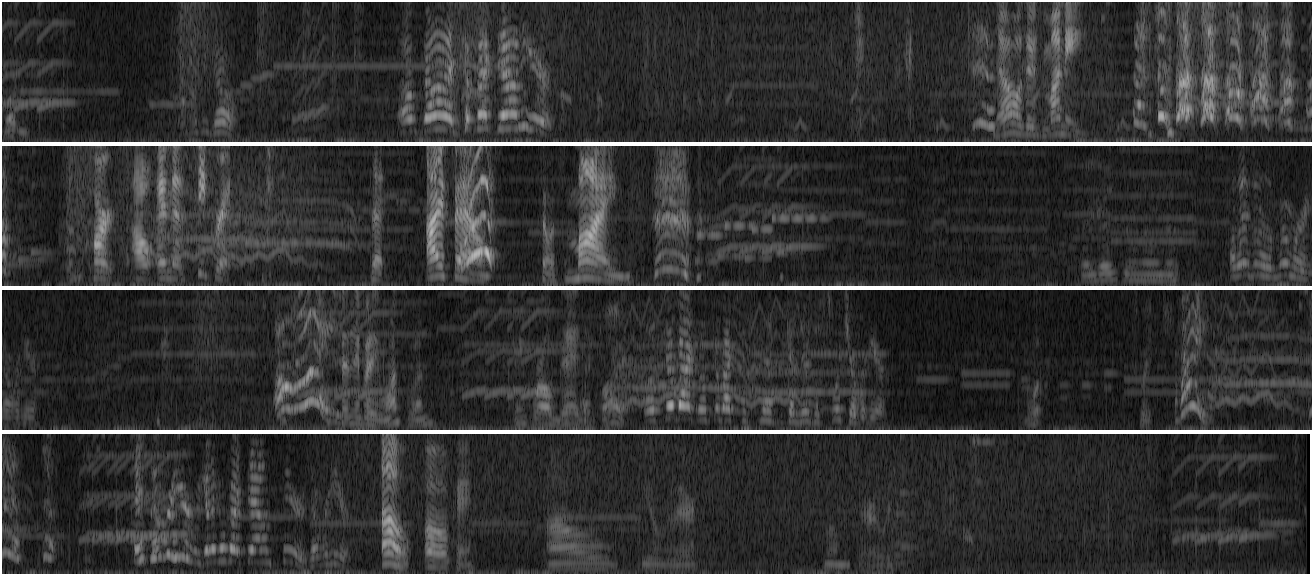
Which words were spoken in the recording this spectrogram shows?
button. Where'd you go? Oh God! Come back down here. No, there's money. and hearts. Oh, and a secret that I found. So it's mine. How you guys doing on there? Oh, there's another boomerang over here. If anybody wants one, I think we're all good. Fire. Let's go back. Let's go back to Sniff because there's a switch over here. What? Switch. Hi. it's over here. We gotta go back downstairs. Over here. Oh, oh, okay. I'll be over there momentarily.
